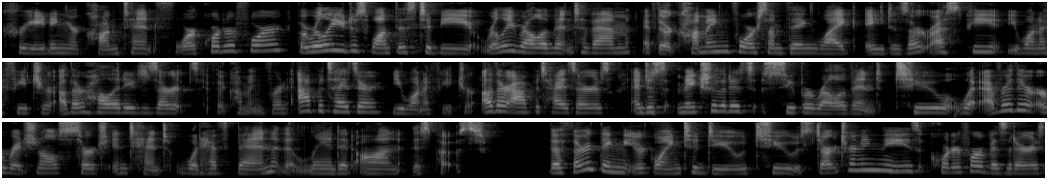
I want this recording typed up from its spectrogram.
creating your content for quarter four, but really you just want this to be really relevant to them. If they're coming for something like a dessert recipe, you want to feature other holiday desserts. If they're coming for an appetizer, you want to feature other appetizers and just make sure that it's super relevant to whatever their original search intent would have been that landed on this post. The third thing that you're going to do to start turning these quarter four visitors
